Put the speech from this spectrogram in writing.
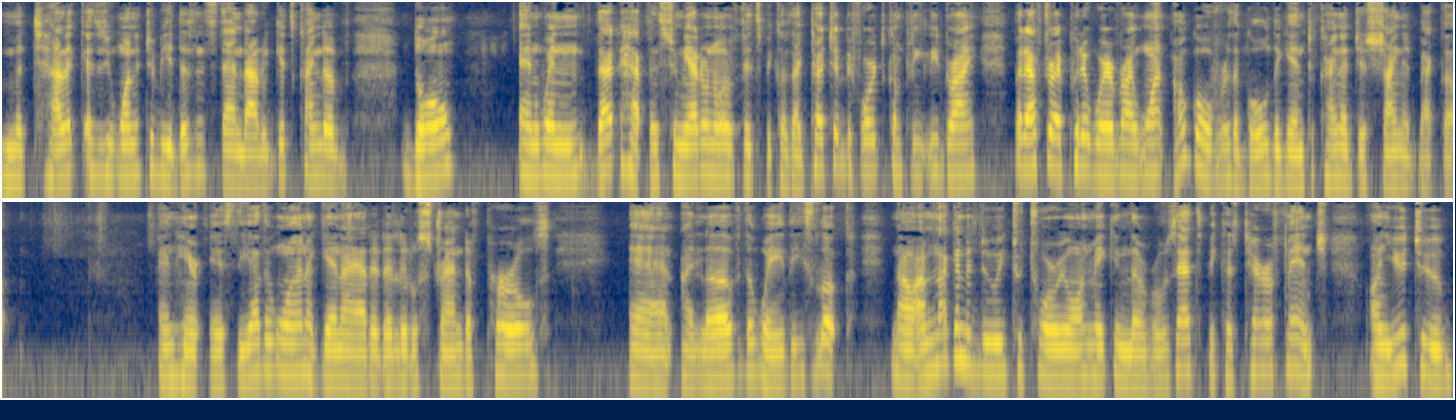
metallic as you want it to be. It doesn't stand out. It gets kind of dull. And when that happens to me, I don't know if it's because I touch it before it's completely dry. But after I put it wherever I want, I'll go over the gold again to kind of just shine it back up. And here is the other one. Again, I added a little strand of pearls. And I love the way these look. Now, I'm not going to do a tutorial on making the rosettes because Tara Finch on YouTube,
